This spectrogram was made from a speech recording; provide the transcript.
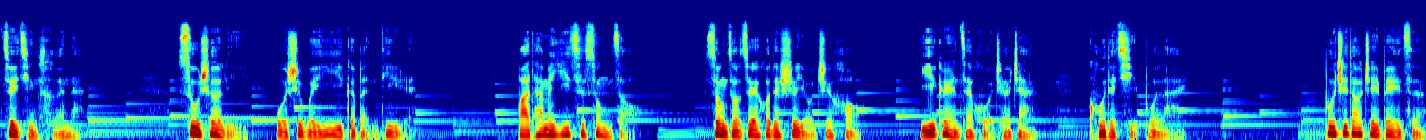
最近河南宿舍里，我是唯一一个本地人。把他们依次送走，送走最后的室友之后，一个人在火车站，哭得起不来。不知道这辈子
